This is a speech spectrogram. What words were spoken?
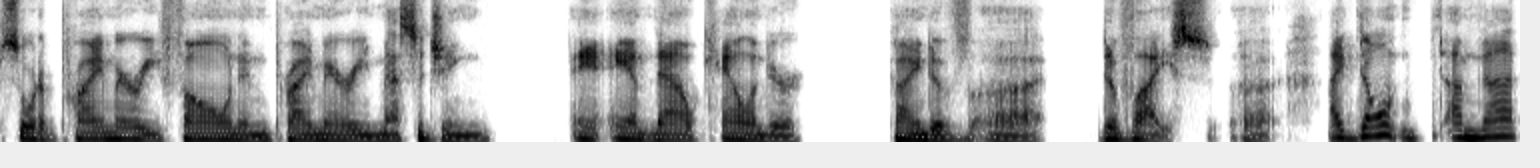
sort of primary phone and primary messaging and, and now calendar kind of uh, device. Uh, I don't, I'm not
